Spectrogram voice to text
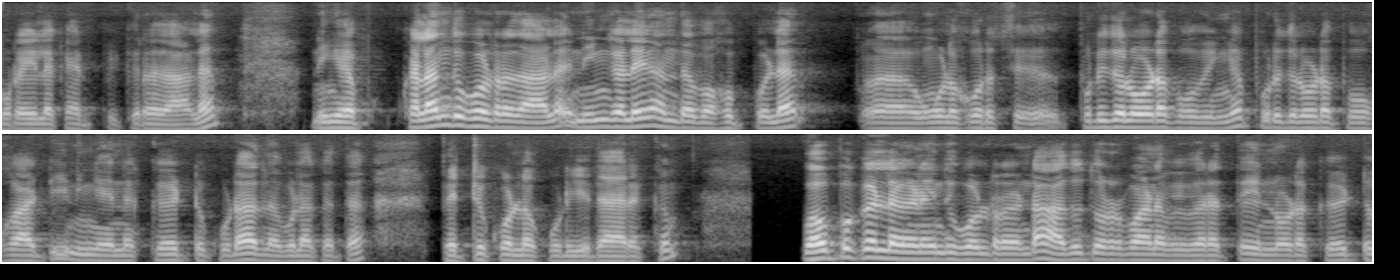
முறையில் கற்பிக்கிறதால நீங்கள் கலந்து கொள்றதால நீங்களே அந்த வகுப்பில் உங்களுக்கு ஒரு புரிதலோடு போவீங்க. புரிதலோடு போகாட்டி நீங்கள் என்னை கேட்டு கூட அந்த விளக்கத்தை பெற்றுக்கொள்ளக்கூடியதாக இருக்கும். வகுப்புகளில் இணைந்து கொள்கிறேன்டா அது தொடர்பான விவரத்தை என்னோட கேட்டு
